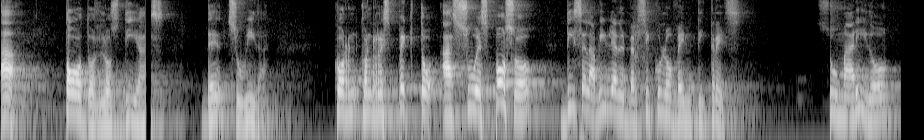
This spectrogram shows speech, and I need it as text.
A todos los días de su vida. Con, respecto a su esposo, dice la Biblia en el versículo 23, su marido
